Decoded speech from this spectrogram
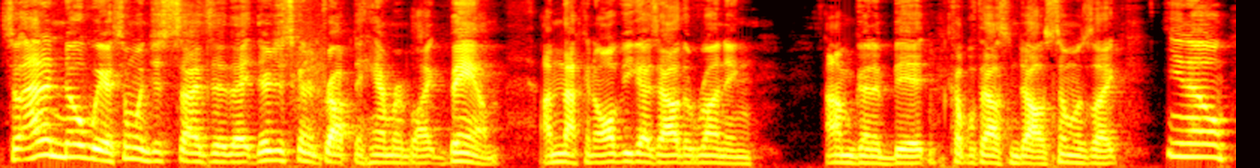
so out of nowhere, someone just decides that they're just going to drop the hammer and be like, bam, I'm knocking all of you guys out of the running. I'm going to bid a couple thousand dollars. Someone's like, you know,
